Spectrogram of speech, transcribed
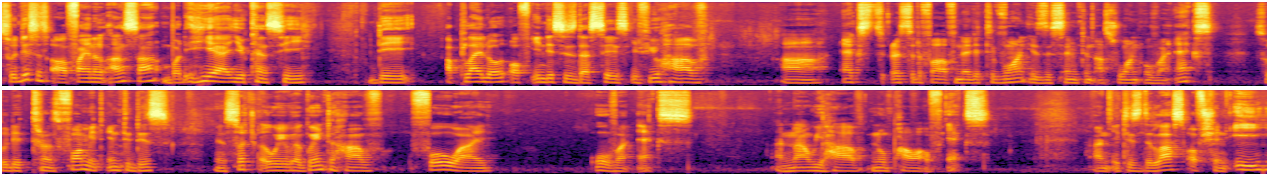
So this is our final answer. But here you can see the apply law of indices that says if you have uh, x raised to the power of negative 1 is the same thing as 1 over x. So they transform it into this in such a way we're going to have 4y over x. And now we have no power of x. And it is the last option E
